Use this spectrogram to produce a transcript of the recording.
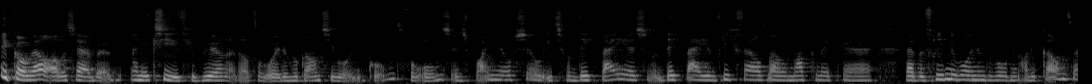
Ik kan wel alles hebben. En ik zie het gebeuren dat er ooit een vakantiewoning komt. Voor ons in Spanje of zo. Iets wat dichtbij is. Dichtbij een vliegveld waar we makkelijk... Uh, we hebben vrienden wonen bijvoorbeeld in Alicante.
